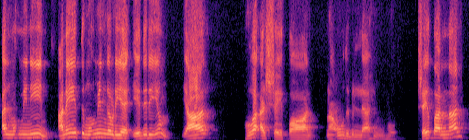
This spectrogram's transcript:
அல் முக்மினின் அனைத்து முக்மின்களுடைய எதிரியும். யார்? ஹுவ அஷைத்தான். நவுது பில்லாஹி மின்ஹு. ஷைத்தான் தான்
